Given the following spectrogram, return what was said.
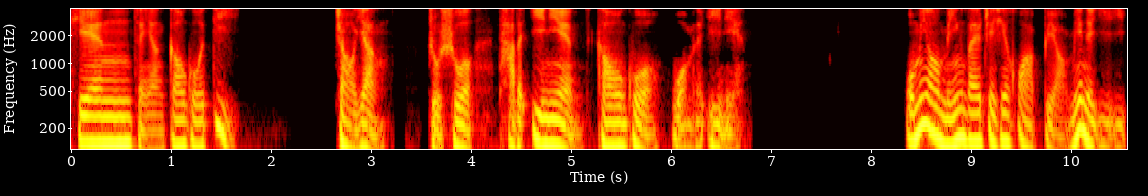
天怎样高过地，照样主说他的意念高过我们的意念。我们要明白这些话表面的意义，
